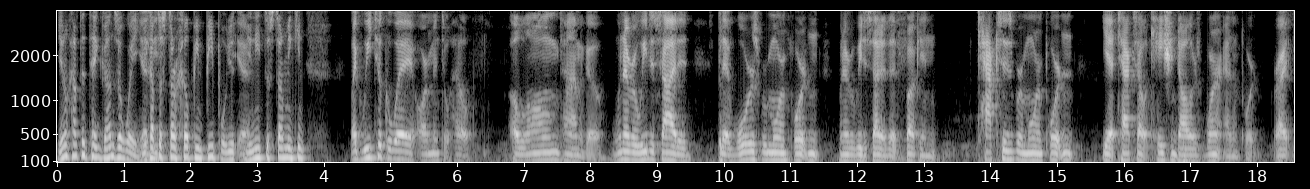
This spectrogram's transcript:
You don't have to take guns away. Yeah, you have to start helping people. You, Yeah. you need to start making Like we took away our mental health a long time ago. Whenever we decided that wars were more important, whenever we decided that fucking taxes were more important, yet tax allocation dollars weren't as important, right?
